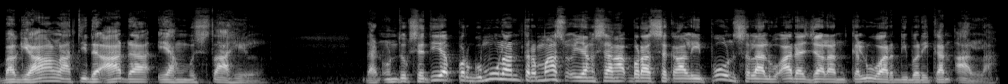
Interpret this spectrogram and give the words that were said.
Bagi Allah tidak ada yang mustahil. Dan untuk setiap pergumulan termasuk yang sangat berat sekalipun selalu ada jalan keluar diberikan Allah.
